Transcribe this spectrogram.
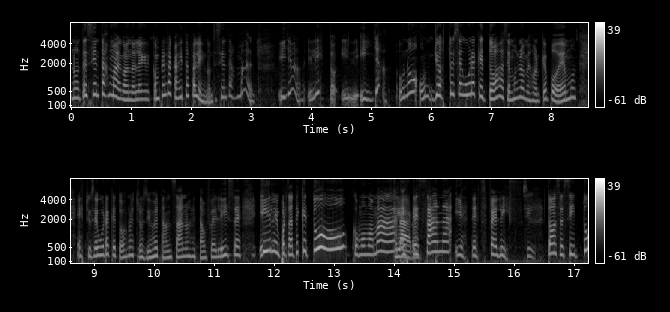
no te sientas mal cuando le compres la cajita feliz, no te sientas mal. Y ya, y listo, y, y ya. Uno, un- yo estoy segura que todos hacemos lo mejor que podemos, estoy segura que todos nuestros hijos están sanos, están felices, y lo importante es que tú, como mamá, Claro. estés sana y estés feliz. Sí. Entonces, si tú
